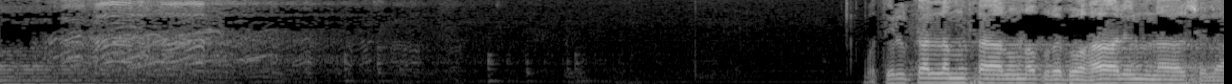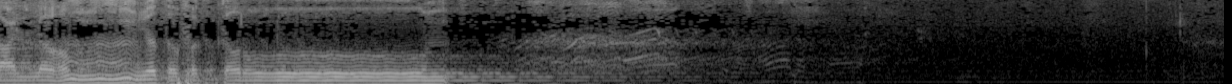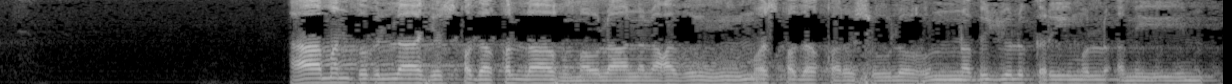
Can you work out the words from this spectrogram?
وتلك الأمثال نضربها للناس لعلهم يتفكرون. آمنت بالله اصطدق الله مولانا العظيم واصطدق رسوله النبي الكريم الأمين.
